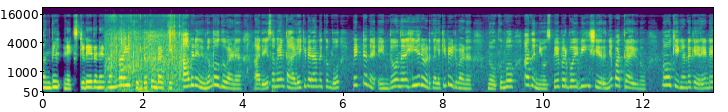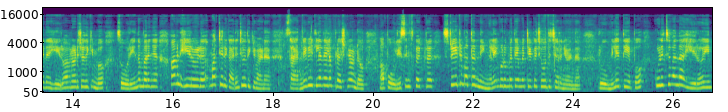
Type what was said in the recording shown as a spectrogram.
അങ്കിൾ നെക്സ്റ്റ് ഡേ തന്നെ നന്നായി ഫുഡൊക്കെ ഉണ്ടാക്കി. അവിടെ നിന്നും പോകുവാണ്. അതേസമയം താഴേക്ക് വരാൻ നിൽക്കുമ്പോൾ പെട്ടെന്ന് എന്തോ ഒന്ന് ഹീറോയുടെ തലയ്ക്ക് വീഴുവാണ്. നോക്കുമ്പോൾ അത് ന്യൂസ് പേപ്പർ പോയി വീശിയെറിഞ്ഞ പത്രമായിരുന്നു നോക്കി കണ്ട കയറേണ്ടതെന്ന് ഹീറോ അവനോട് ചോദിക്കുമ്പോൾ സോറി എന്നും പറഞ്ഞ് അവൻ ഹീറോയോട് മറ്റൊരു കാര്യം ചോദിക്കുവാണ്. സാറിന്റെ വീട്ടിൽ എന്തെങ്കിലും പ്രശ്നമുണ്ടോ? ആ പോലീസ് ഇൻസ്പെക്ടർ സ്ട്രീറ്റ് മൊത്തം നിങ്ങളെയും കുടുംബത്തെയും പറ്റിയൊക്കെ ചോദിച്ചറിഞ്ഞു എന്ന്. റൂമിലെത്തിയപ്പോൾ കുളിച്ചു വന്ന ഹീറോയിൻ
